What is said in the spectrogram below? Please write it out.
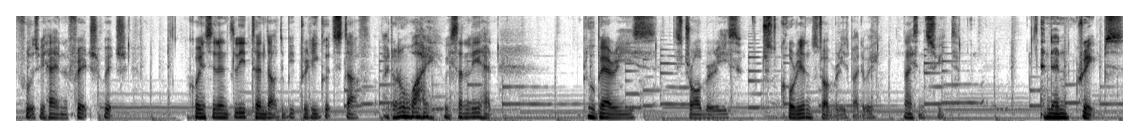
fruits we had in the fridge, which coincidentally turned out to be pretty good stuff. I don't know why we suddenly had blueberries, strawberries, Korean strawberries, by the way, nice and sweet, and then grapes.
